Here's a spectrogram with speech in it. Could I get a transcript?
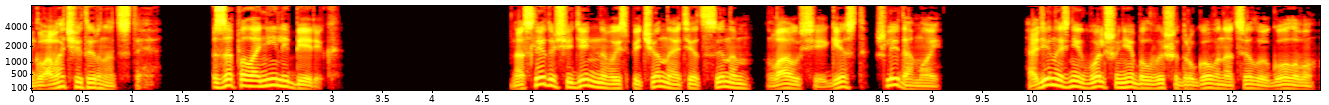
Глава 14. Заполонили берег. На следующий день новоиспеченный отец с сыном, Лауси и Гест, шли домой. Один из них больше не был выше другого на целую голову.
